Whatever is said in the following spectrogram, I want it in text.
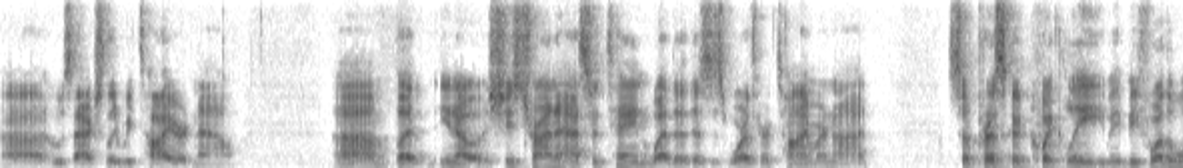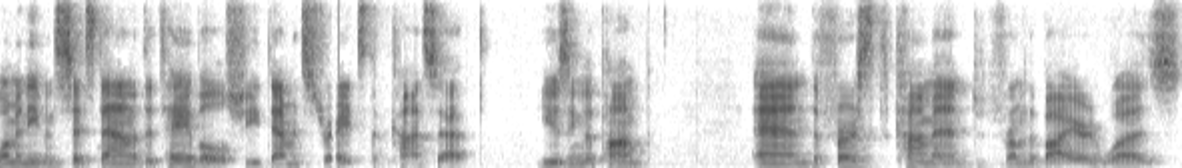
uh, who's actually retired now um, but you know, she's trying to ascertain whether this is worth her time or not. So Priska quickly, before the woman even sits down at the table, she demonstrates the concept using the pump. And the first comment from the buyer was,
